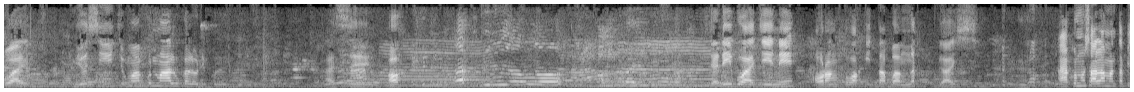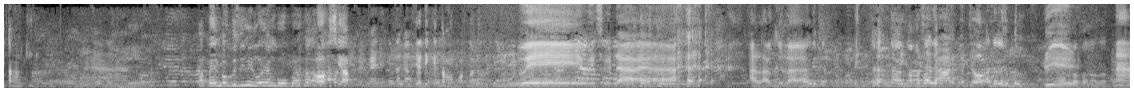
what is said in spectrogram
Wah, iya sih, cuma aku malu kalau dipeluk. Asik. Oh, Ibu ibu. jadi Ibu Haji ini orang tua kita banget, guys. Aku mau salaman tapi tangan kiri. Apa yang bagus ini lo yang boba. Oh, siap. Jadi kita mau foto dulu. Wih, wih, sudah. Alhamdulillah. Balik ya? Eh, Enggak, enggak masih ada harga, Cok. Ada label. Iya. Nah,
